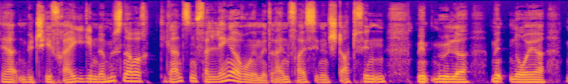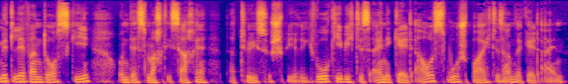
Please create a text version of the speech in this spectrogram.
der hat ein Budget freigegeben. Da müssen aber auch die ganzen Verlängerungen mit rein, falls sie denn stattfinden. Mit Müller, mit Neuer, mit Lewandowski. Und das macht die Sache natürlich so schwierig. Wo gebe ich das eine Geld aus? Wo spare ich das andere Geld ein?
